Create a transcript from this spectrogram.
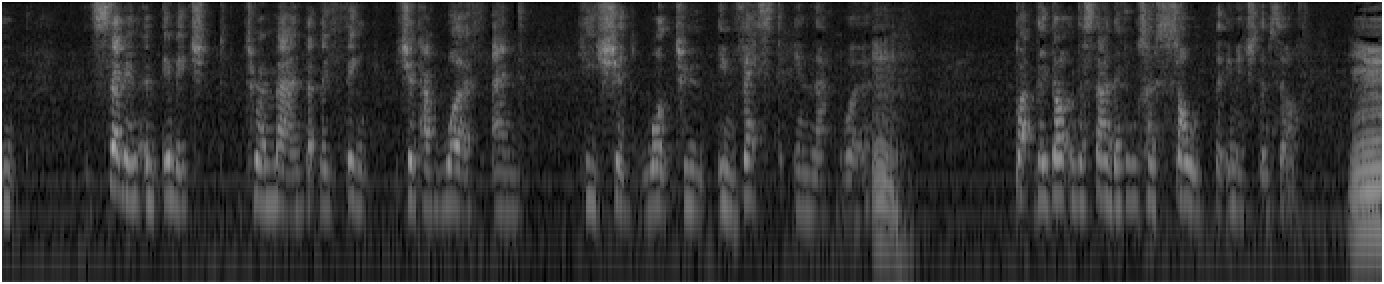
an, selling an image to a man that they think should have worth and he should want to invest in that worth. But they don't understand they've also sold the image themselves. Mm.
